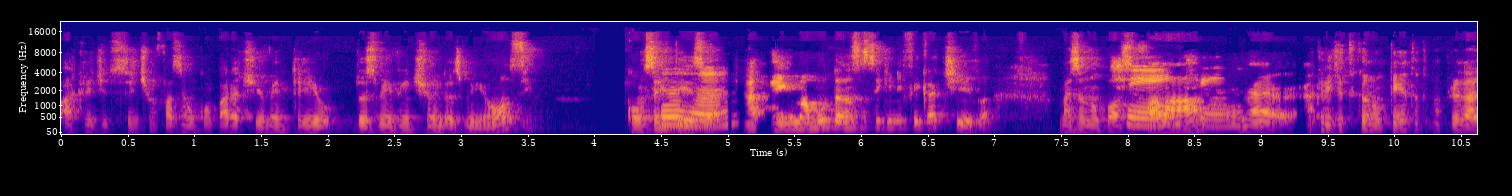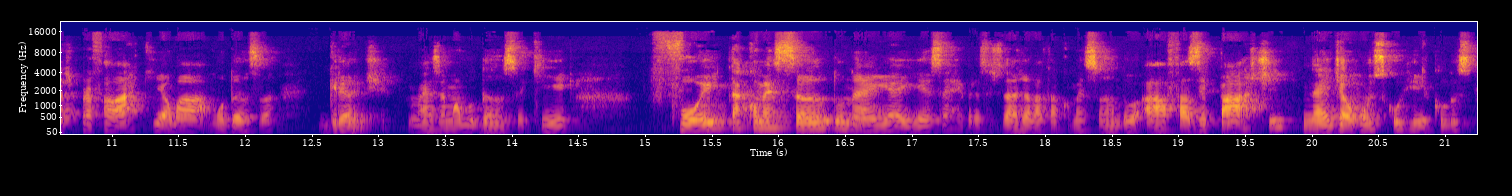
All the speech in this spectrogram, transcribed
acredito que se a gente for fazer um comparativo entre 2021 e 2011, com certeza uhum. já tem uma mudança significativa mas eu não posso sim, falar, sim. Né, acredito que eu não tenho tanta propriedade para falar que é uma mudança grande, mas é uma mudança que foi, tá começando, né, e aí essa representatividade ela tá começando a fazer parte, né, de alguns currículos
